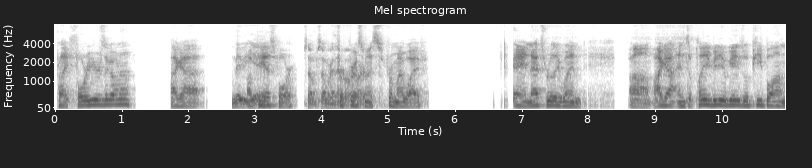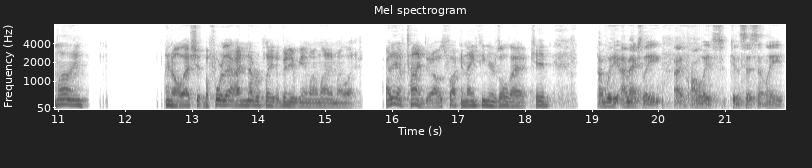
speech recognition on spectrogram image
probably four years ago now, I got maybe a yeah, PS4 some somewhere in that for. Christmas from my wife, and that's really when um, I got into playing video games with people online and all that shit. Before that, I never played a video game online in my life. I didn't have time, dude. I was fucking 19 years old. I had a kid. I'm with you. I'm actually. I've always consistently,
